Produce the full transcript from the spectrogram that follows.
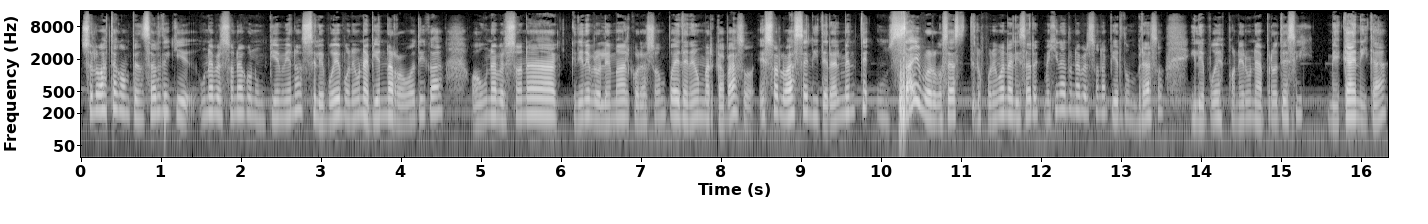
solo basta con pensar de que una persona con un pie menos se le puede poner una pierna robótica o una persona que tiene problemas al corazón puede tener un marcapaso. Eso lo hace literalmente un cyborg. O sea, si te los ponemos a analizar, imagínate una persona pierde un brazo y le puedes poner una prótesis mecánica.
